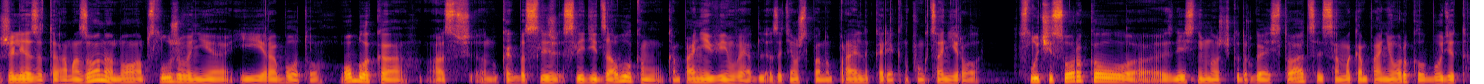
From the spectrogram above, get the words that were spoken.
железо-то Амазона, но обслуживание и работу облака ну, как бы следит за облаком компания VMware, для, за тем, чтобы оно правильно, корректно функционировало. В случае с Oracle э, здесь немножечко другая ситуация. Сама компания Oracle будет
